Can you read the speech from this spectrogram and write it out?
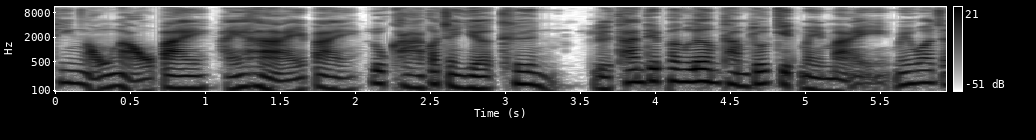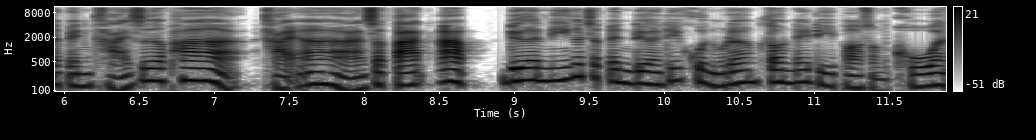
ที่เหงาเหงาๆไป หายหายๆไป ลูกค้าก็จะเยอะขึ้น หรือท่านที่เพิ่งเริ่มทำธุรกิจใหม่ๆ ไม่ว่าจะเป็นขายเสื้อผ้า ขายอาหารสตาร์ทอัพเดือนนี้ก็จะเป็นเดือนที่คุณเริ่มต้นได้ดีพอสมควร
